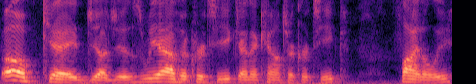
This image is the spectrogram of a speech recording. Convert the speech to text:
Okay, judges, we have a critique and a counter critique. Finally,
